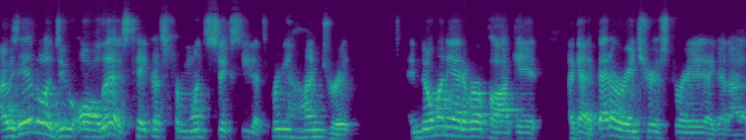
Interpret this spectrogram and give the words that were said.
I was able to do all this, take us from 160 to 300, and no money out of our pocket. I got a better interest rate. I got a,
